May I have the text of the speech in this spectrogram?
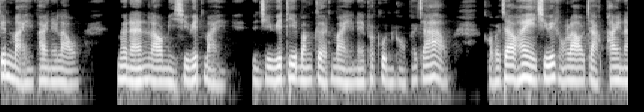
ขึ้นใหม่ภายในเรา เมื่อนั้นเรามีชีวิตใหม่ เป็นชีวิตที่บังเกิดใหม่ในพระคุณของพระเจ้า ขอพระเจ้าให้ชีวิตของเราจากภายใน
